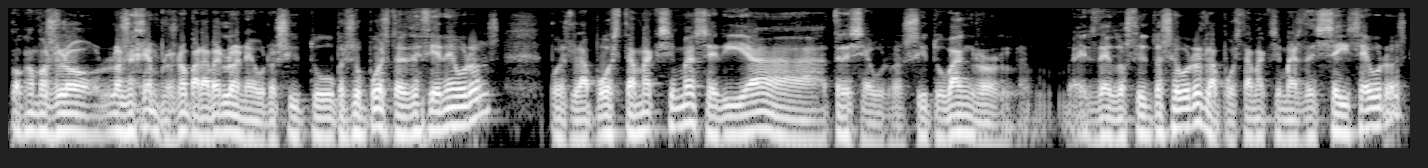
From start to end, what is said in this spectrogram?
pongamos los ejemplos, ¿no? Para verlo en euros. Si tu presupuesto es de 100 euros, pues la apuesta máxima sería 3 euros. Si tu bankroll es de 200 euros, la apuesta máxima es de 6 euros.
